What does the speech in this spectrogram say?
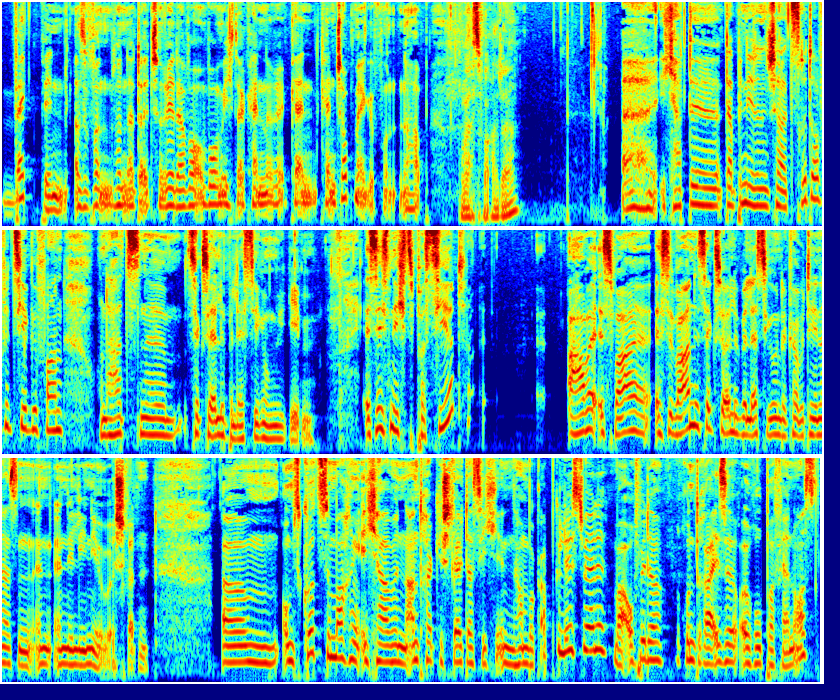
weg bin, also von, von der deutschen Räder, warum, warum ich da keinen kein, kein Job mehr gefunden habe. Was war da? Äh, ich hatte, da bin ich dann schon als Drittoffizier gefahren und da hat es eine sexuelle Belästigung gegeben. Es ist nichts passiert, aber es war, es war eine sexuelle Belästigung, der Kapitän hat eine Linie überschritten. Ähm, um es kurz zu machen, ich habe einen Antrag gestellt, dass ich in Hamburg abgelöst werde. War auch wieder Rundreise Europa Fernost.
